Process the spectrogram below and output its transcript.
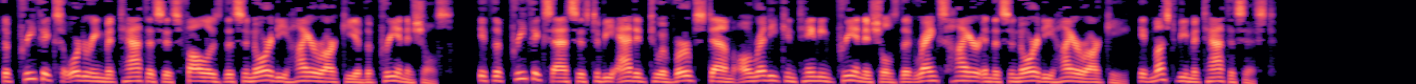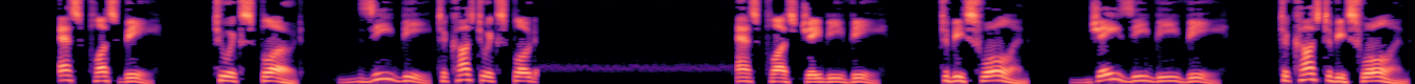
The prefix ordering metathesis follows the sonority hierarchy of the preinitials. If the prefix s is to be added to a verb stem already containing preinitials that ranks higher in the sonority hierarchy, it must be metathesist. S plus B. To explode. ZB. To cause to explode S plus JBV. To be swollen. JZBV. To cause to be swollen.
